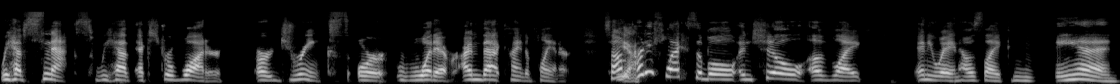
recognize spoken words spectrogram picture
we have snacks, we have extra water or drinks or whatever. I'm that kind of planner. So I'm Yeah. pretty flexible and chill of like anyway and I was like, man,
